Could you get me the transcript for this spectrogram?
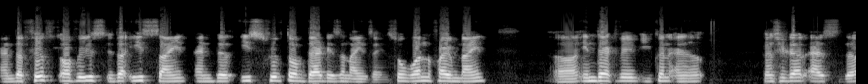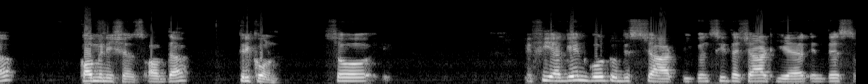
And the fifth of it is the east sign and the east fifth of that is the nine sign. So 159 uh, in that way you can uh, consider as the combinations of the trikon so if we again go to this chart you can see the chart here in this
